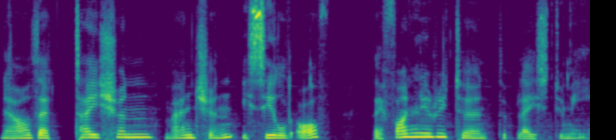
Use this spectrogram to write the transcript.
Now that Taishan mansion is sealed off, they finally returned the place to me.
